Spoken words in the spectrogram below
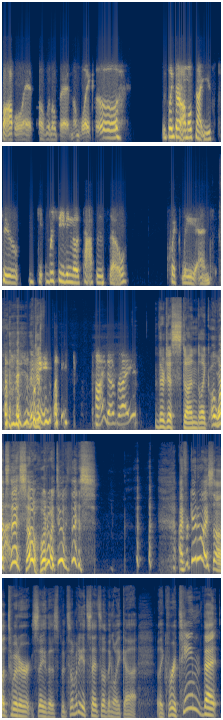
bobble it a little bit, and I'm like, oh, it's like they're almost not used to receiving those passes so quickly and efficiently, just, like kind of right. They're just stunned, like, "Oh, yeah. what's this? Oh, what do I do with this?" I forget who I saw on Twitter say this, but somebody had said something like, "Uh, like for a team that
